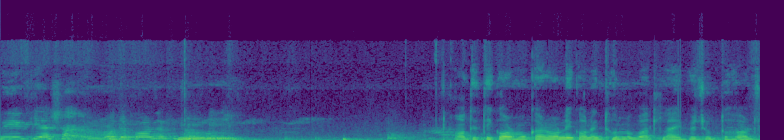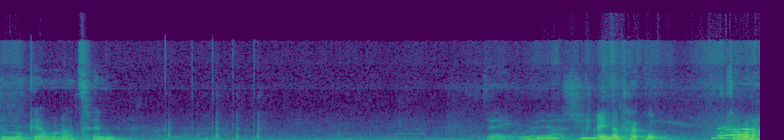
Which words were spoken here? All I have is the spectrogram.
দিয়ে কি আর মজা পাওয়া যাবে অদিতি কর্মকার অনেক অনেক ধন্যবাদ লাইভে যুক্ত হওয়ার জন্য। কেমন আছেন যাই করে আসি এই না থাকো। যাব না।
